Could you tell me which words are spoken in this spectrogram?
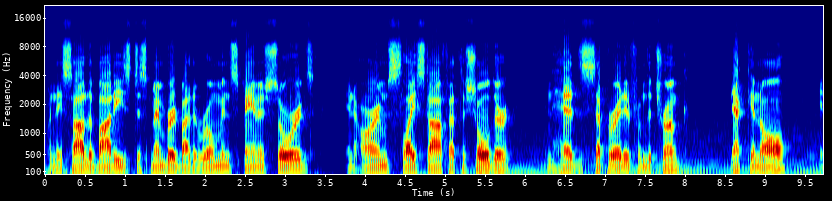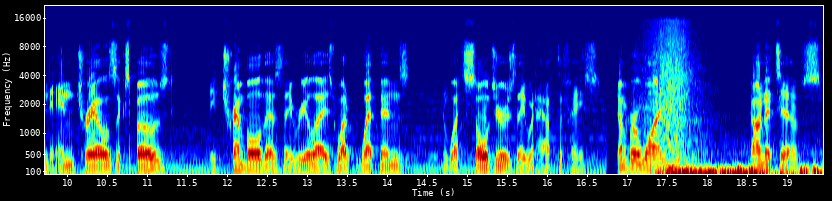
When they saw the bodies dismembered by the Roman Spanish swords, and arms sliced off at the shoulder, and heads separated from the trunk, neck and all, and entrails exposed, they trembled as they realized what weapons and what soldiers they would have to face. Number 1. Donatives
